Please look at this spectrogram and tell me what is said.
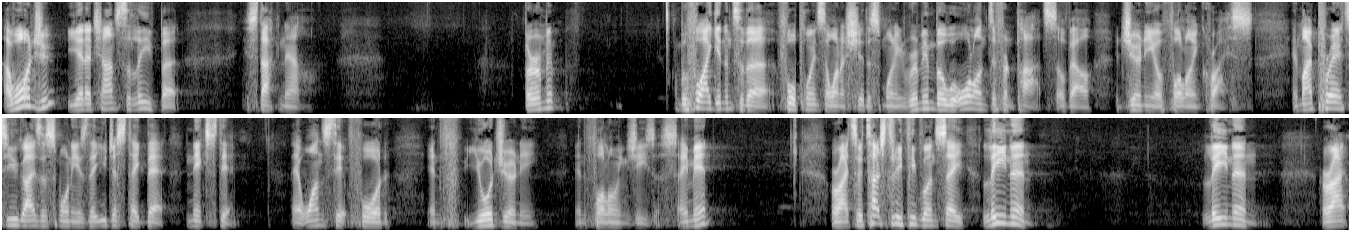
I warned you. You had a chance to leave, but you're stuck now. But remember, before I get into the four points I want to share this morning, remember we're all on different parts of our journey of following Christ. And my prayer to you guys this morning is that you just take that next step, that one step forward in your journey in following Jesus. Amen? All right, so touch three people and say, lean in. Lean in. All right?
